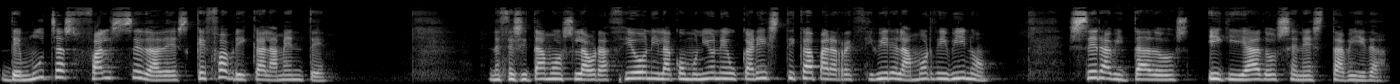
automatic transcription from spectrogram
de muchas falsedades que fabrica la mente. Necesitamos la oración y la comunión eucarística para recibir el amor divino, ser habitados y guiados en esta vida.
